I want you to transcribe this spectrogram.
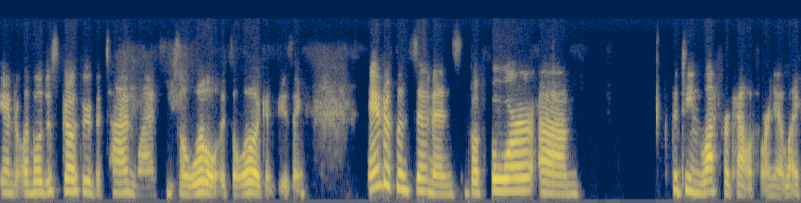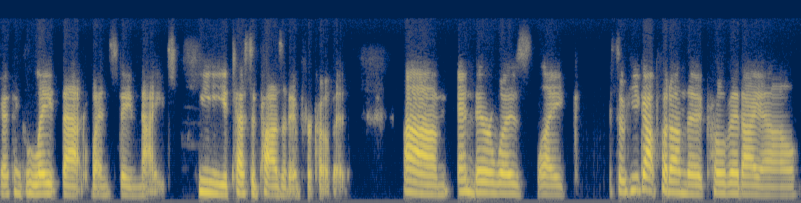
and we'll just go through the timeline it's a little it's a little confusing. Andrelton Simmons before um the team left for California like I think late that Wednesday night he tested positive for covid. Um and there was like so he got put on the COVID IL,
